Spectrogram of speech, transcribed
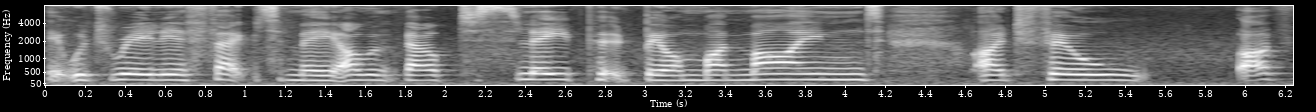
it would really affect me. I wouldn't be able to sleep, it would be on my mind. I'd feel. I've,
